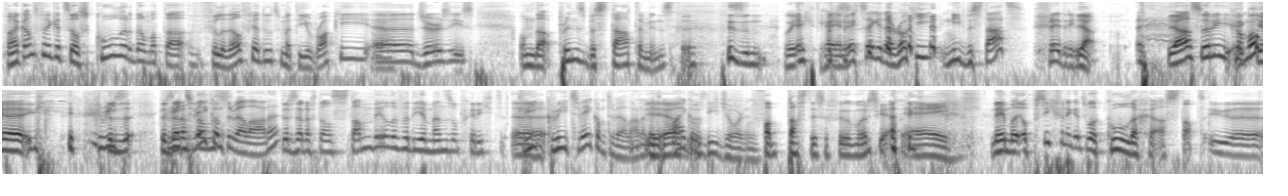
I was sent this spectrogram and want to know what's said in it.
Van een kant vind ik het zelfs cooler dan wat dat Philadelphia doet met die Rocky eh. Omdat Prince bestaat tenminste. is een echt Ga je nu echt zeggen dat Rocky niet bestaat? Frederik, Ja. Ja, sorry. Kom ik, op. eh, ik- Creed, er, er, Creed zijn 2 nogthans- komt er wel aan, hè? er zijn nogthans standbeelden voor die mens opgericht. Eh, Creed, Creed 2 komt er wel aan, hè, met ja, Michael B. Jordan. Fantastische film waarschijnlijk. Hey. Nee, maar op zich vind ik het wel cool dat je als stad eh, eh,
